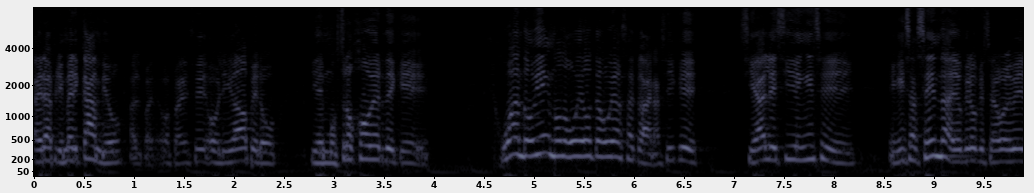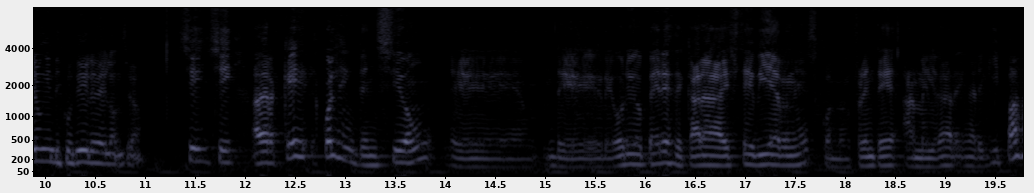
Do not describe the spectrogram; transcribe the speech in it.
Era el primer cambio, al parece obligado, pero y demostró Hover de que jugando bien no, no te voy a sacar. Así que si Ale sigue en, ese, en esa senda, yo creo que se va a volver un indiscutible del once. ¿ah? Sí, sí. A ver, ¿qué, ¿cuál es la intención eh, de Gregorio Pérez de cara a este viernes, cuando enfrente a Melgar en Arequipa?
